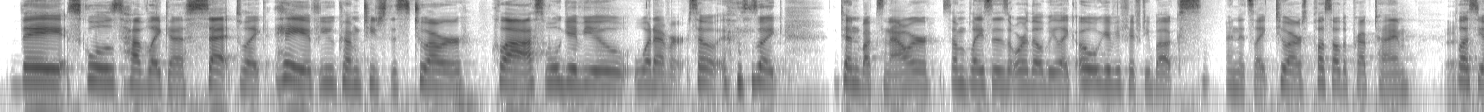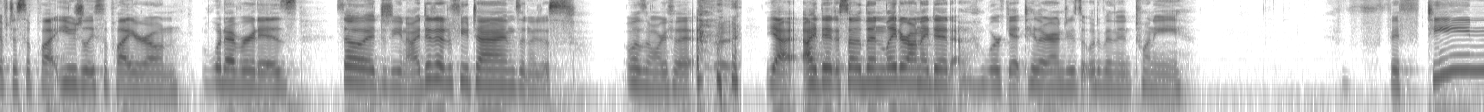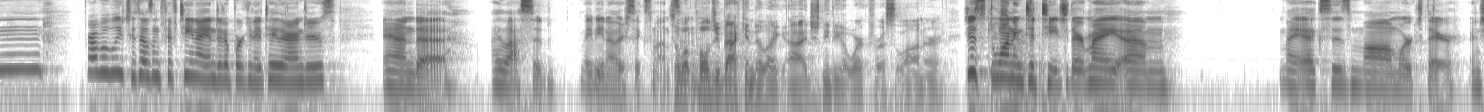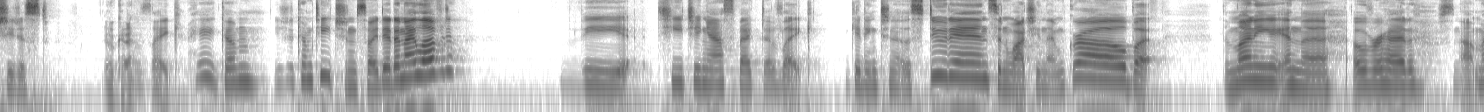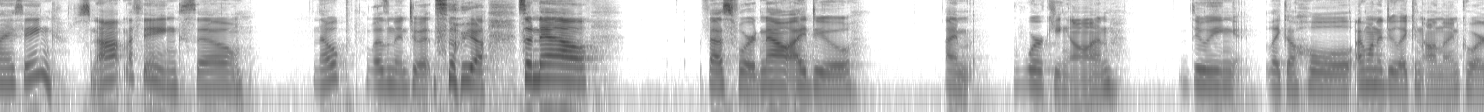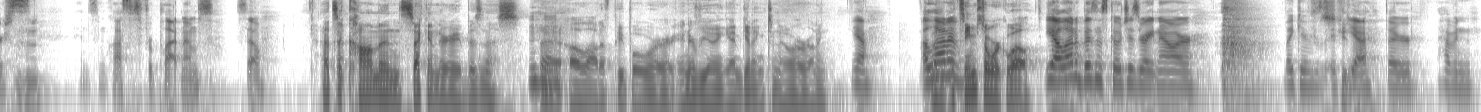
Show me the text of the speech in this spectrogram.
they schools have like a set like hey if you come teach this two hour class we'll give you whatever. So it's like 10 bucks an hour some places or they'll be like oh we'll give you 50 bucks. And it's like two hours plus all the prep time. Plus you have to supply usually supply your own whatever it is. So it just you know i did it a few times and it just wasn't worth it. Right. yeah i did. So then later on i did work at taylor andrews. It would have been in 2015 probably 2015 i ended up working at taylor andrews. And uh, i lasted maybe another six months So what pulled you back into like I just need to go work for a salon or just wanting to teach there. My um my ex's mom worked there and she just Okay. was like hey come you should come teach. And so i did. And i loved the teaching aspect of like getting to know the students and watching them grow but the money and the overhead is not my thing. It's not my thing. So nope, wasn't into it. So yeah. So now, fast forward. Now I do. I'm working on doing like a whole. I want to do like an online course and some classes for platinums. So That's a common secondary business Mm-hmm. that a lot of people were interviewing and getting to know are running. yeah, a lot it, of it seems to work well. Yeah, a lot of business coaches right now are like if, if yeah, they're having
